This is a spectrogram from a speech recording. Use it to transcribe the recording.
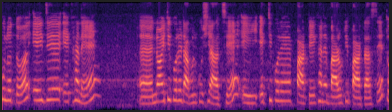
মূলত এই যে এখানে নয়টি করে ডাবল কুশি আছে। এই একটি করে পার্টে এখানে বারোটি পার্ট আছে, তো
